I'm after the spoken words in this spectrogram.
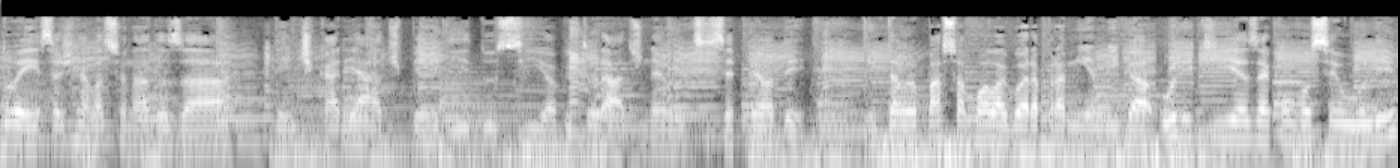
doenças relacionadas a dentes cariados, perdidos e obturados, né, o índice CPOD. Então eu passo a bola agora para minha amiga Uli Dias, é com você Uli.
